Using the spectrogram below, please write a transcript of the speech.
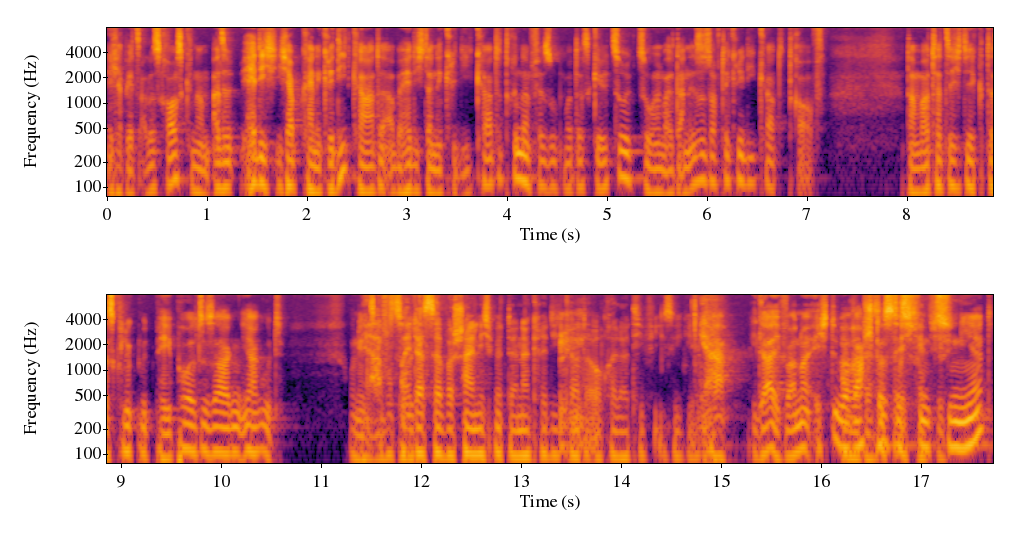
ich habe jetzt alles rausgenommen. Also hätte ich, ich habe keine Kreditkarte, aber hätte ich da eine Kreditkarte drin, dann versuchen wir das Geld zurückzuholen, weil dann ist es auf der Kreditkarte drauf. Dann war tatsächlich das Glück mit PayPal zu sagen, ja gut. Und jetzt Ja, wobei zurück. das ja wahrscheinlich mit deiner Kreditkarte auch relativ easy geht. Ja, egal. Ich war nur echt überrascht, das dass das echt heftig. funktioniert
